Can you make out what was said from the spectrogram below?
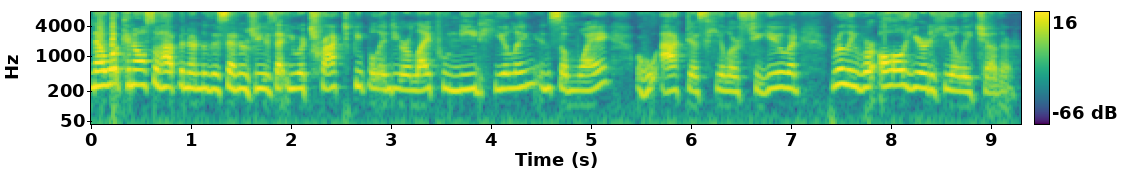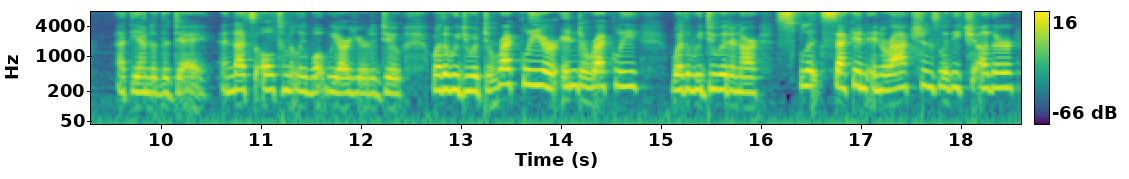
Now, what can also happen under this energy is that you attract people into your life who need healing in some way or who act as healers to you. And really, we're all here to heal each other at the end of the day. And that's ultimately what we are here to do. Whether we do it directly or indirectly, whether we do it in our split second interactions with each other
